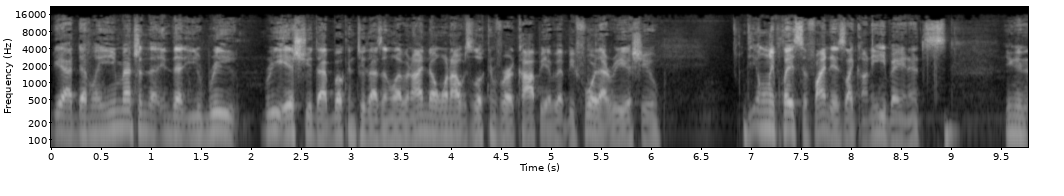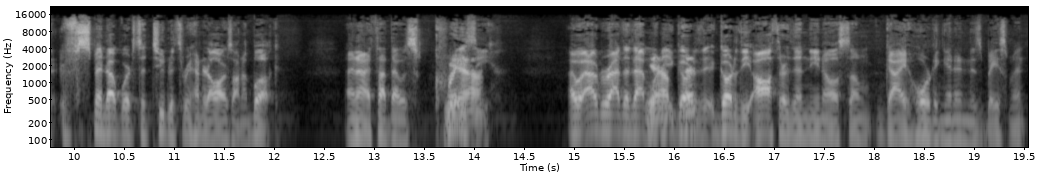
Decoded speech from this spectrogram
Yeah, definitely. You mentioned that that you re reissued that book in 2011. I know when I was looking for a copy of it before that reissue, the only place to find it is like on eBay, and it's you can spend upwards to two to three hundred dollars on a book, and I thought that was crazy. I, would- rather that Yeah, money go to the, go to the author than you know some guy hoarding it in his basement.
